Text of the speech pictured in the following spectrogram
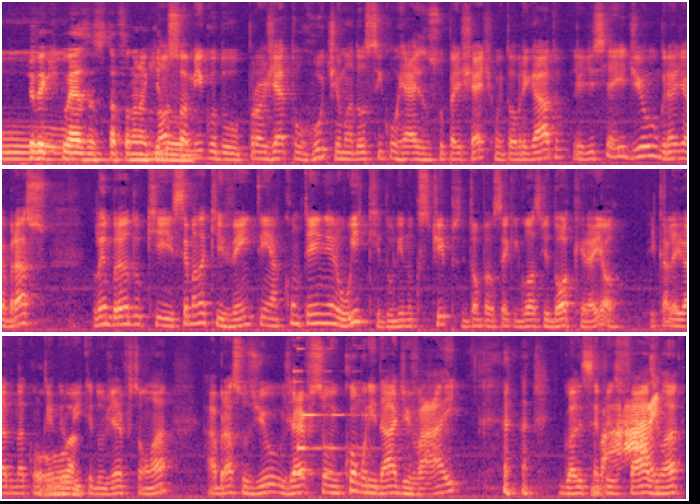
O... Deixa eu ver o que o Wesley tá falando O aqui nosso do. amigo do Projeto Root mandou 5 reais no Superchat, muito obrigado. Ele disse aí, Dil, um grande abraço. Lembrando que semana que vem tem a Container Week do Linux Tips, então para você que gosta de Docker aí, ó, fica ligado na Container Boa. Week do Jefferson lá. Abraços, Gil. Jefferson em comunidade, vai! Igual eles sempre fazem lá.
